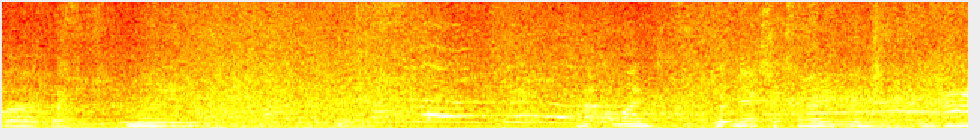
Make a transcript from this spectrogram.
Perfect. Money. I don't mind putting extra time in and, and doing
